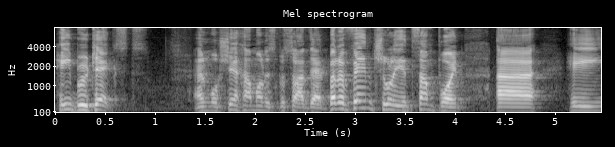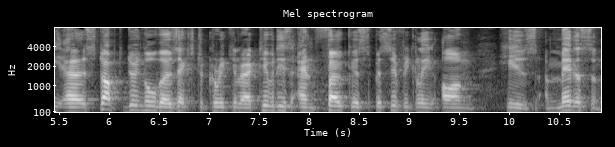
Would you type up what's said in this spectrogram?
Hebrew texts and Moshe Hamon is beside that. But eventually, at some point, uh, he uh, stopped doing all those extracurricular activities and focused specifically on his medicine.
